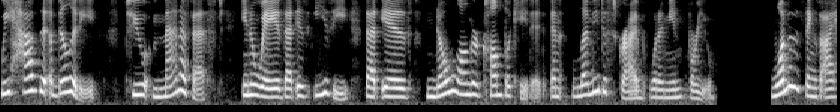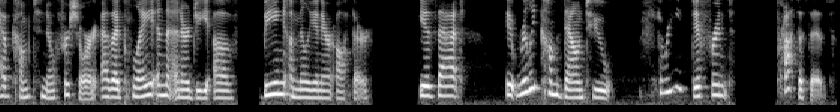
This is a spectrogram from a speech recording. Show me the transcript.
We have the ability to manifest in a way that is easy, that is no longer complicated. And let me describe what I mean for you. One of the things I have come to know for sure as I play in the energy of being a millionaire author is that it really comes down to three different processes.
